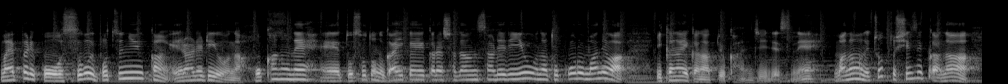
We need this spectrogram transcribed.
まあ、やっぱりこうすごい没入感得られるような他のね、えー、と外の外界から遮断されるようなところまではいかないかなという感じですね。まあ、なのでちょっと静かな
